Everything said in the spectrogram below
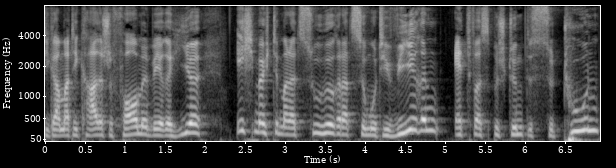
Die grammatikalische Formel wäre hier, ich möchte meine Zuhörer dazu motivieren, etwas Bestimmtes zu tun,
